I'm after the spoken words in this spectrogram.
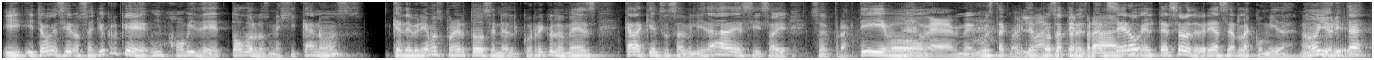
y, te voy a decir, o sea, yo creo que un hobby de todos los mexicanos que deberíamos poner todos en el currículum es cada quien sus habilidades y soy, soy proactivo, me, gusta cualquier cosa, pero el tercero, el tercero debería ser la comida, ¿no? Y ahorita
